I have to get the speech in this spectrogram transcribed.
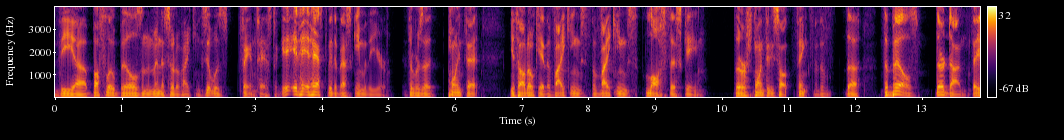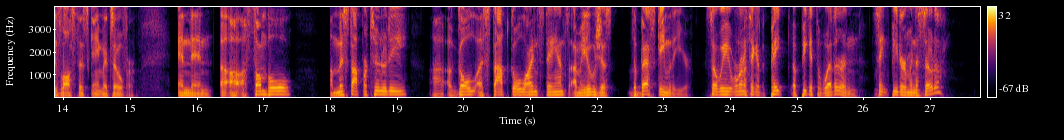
the uh, Buffalo Bills and the Minnesota Vikings. It was fantastic. It, it, has to be the best game of the year. There was a point that you thought, okay, the Vikings, the Vikings lost this game. There was a point that you saw, think the the the Bills, they're done. They've lost this game. It's over. And then a, a fumble, a missed opportunity, uh, a goal, a stopped goal line stance. I mean, it was just the best game of the year. So we, we're going to take a peek, a peek at the weather in St. Peter, Minnesota.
